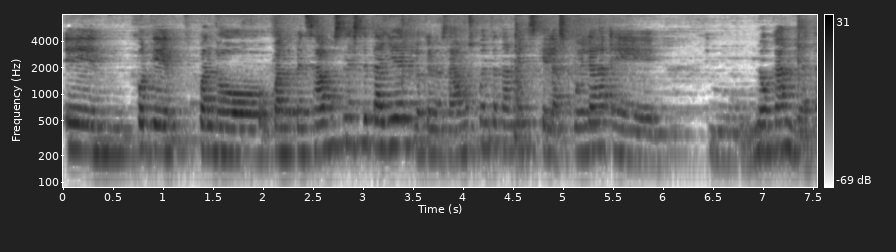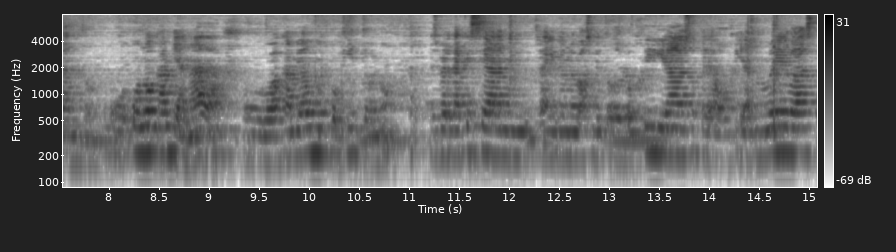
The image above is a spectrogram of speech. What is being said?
Eh, porque cuando, cuando pensábamos en este taller, lo que nos dábamos cuenta también es que la escuela eh, no cambia tanto, o o, no cambia nada, o ha cambiado muy poquito, ¿no? Es verdad que se han traído nuevas metodologías o pedagogías nuevas,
